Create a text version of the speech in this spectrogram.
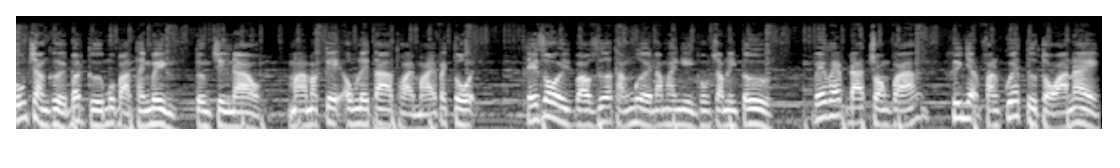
cũng chẳng gửi bất cứ một bản thanh minh, tường trình nào mà mặc kệ ông Leta thoải mái vạch tội. Thế rồi vào giữa tháng 10 năm 2004, VFF đã choáng váng khi nhận phán quyết từ tòa án này,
